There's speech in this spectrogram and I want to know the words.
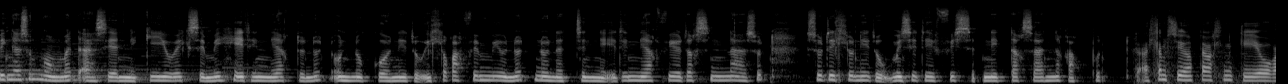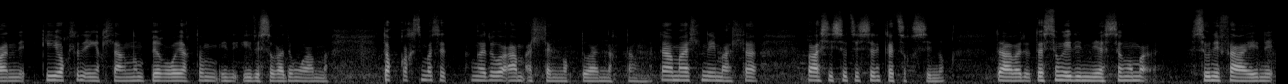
pingasungormat aasiannikiuiksimi ilinniartunut unnukkuanilu illoqarfimmiunut nunatsinni ilinniarfiulersinnaasut sutillunilu misitiiffissat nittarsaanneqarput аллам сиунертараллун киюораани киюорлун ингерлаарнерм перуриарторм илиссералугуаама тоққарсимасат ангалуа аама аллангортуааннартарма таамааллуни маалла паасиссутиссани катерсинеқ таавалу тассунгилинниассангума сунифаини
